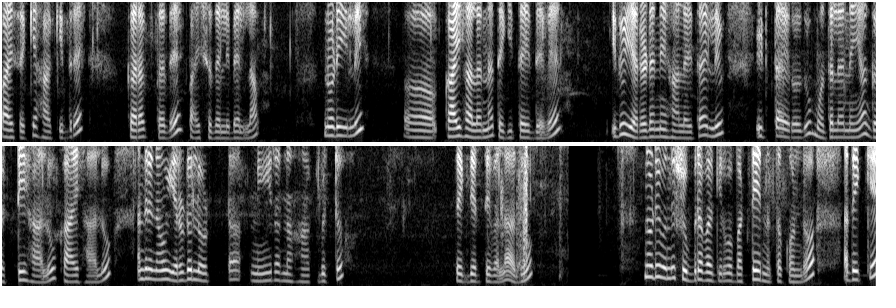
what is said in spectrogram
ಪಾಯಸಕ್ಕೆ ಹಾಕಿದರೆ ಕರಗ್ತದೆ ಪಾಯಸದಲ್ಲಿ ಬೆಲ್ಲ. ನೋಡಿ ಇಲ್ಲಿ ಕಾಯಿ ಹಾಲನ್ನು ತೆಗಿತಾ ಇದ್ದೇವೆ. ಇದು ಎರಡನೇ ಹಾಲು ಆಯಿತಾ? ಇಲ್ಲಿ ಇಡ್ತಾ ಇರೋದು ಮೊದಲನೆಯ ಗಟ್ಟಿ ಹಾಲು, ಕಾಯಿ ಹಾಲು. ಅಂದರೆ ನಾವು ಎರಡು ಲೋಟ ನೀರನ್ನು ಹಾಕಿಬಿಟ್ಟು ತೆಗೆದಿರ್ತೀವಲ್ಲ ಅದು. ನೋಡಿ, ಒಂದು ಶುಭ್ರವಾಗಿರುವ ಬಟ್ಟೆಯನ್ನು ತಗೊಂಡು ಅದಕ್ಕೆ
